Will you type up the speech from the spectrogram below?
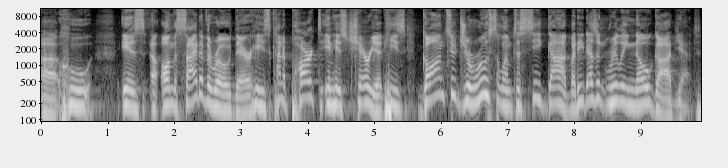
uh, who is uh, on the side of the road there. He's kind of parked in his chariot. He's gone to Jerusalem to see God, but he doesn't really know God yet.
